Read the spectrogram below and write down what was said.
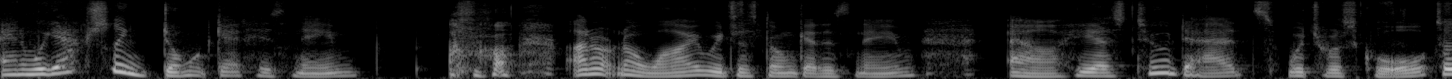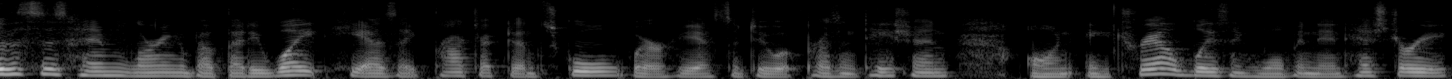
And we actually don't get his name I don't know why, we just don't get his name. Uh, he has two dads, which was cool. So this is him learning about Betty White. He has a project in school where he has to do a presentation on a trailblazing woman in history,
